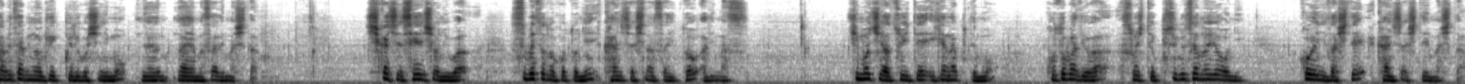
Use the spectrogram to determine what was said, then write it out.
たびたびのぎっくり腰にも悩まされました。しかし聖書には全てのことに感謝しなさいとあります。気持ちはついていけなくても言葉ではそして口癖のように声に出して感謝していました。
